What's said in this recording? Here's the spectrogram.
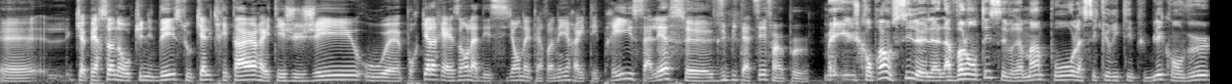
euh, que personne n'a aucune idée sous quels critères a été jugé ou euh, pour quelle raison la décision d'intervenir a été prise, ça laisse euh, dubitatif un peu. Mais je comprends aussi, la, volonté, c'est vraiment pour la sécurité publique. On veut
